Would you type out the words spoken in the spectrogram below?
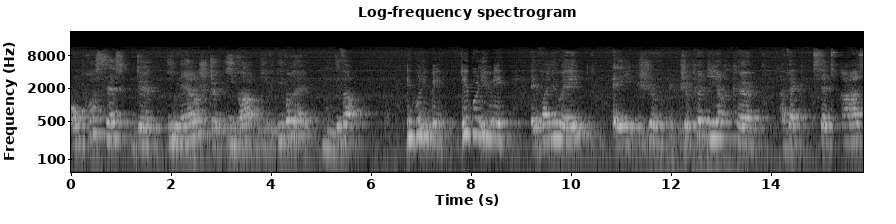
en process de immerge, de évoluer, évoluer, évoluer, évaluer. Et je, je peux dire que avec cette phrase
